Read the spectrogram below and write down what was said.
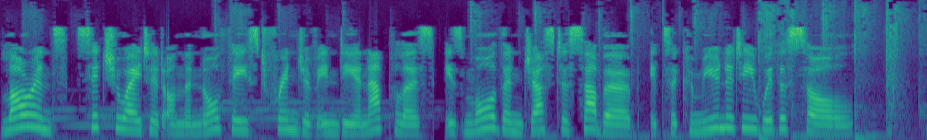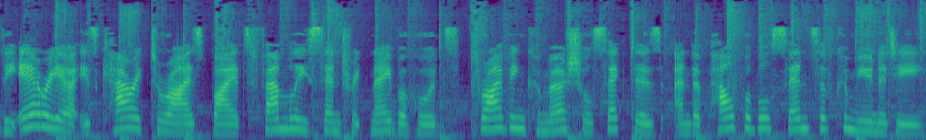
Lawrence, situated on the northeast fringe of Indianapolis, is more than just a suburb, it's a community with a soul. The area is characterized by its family-centric neighborhoods, thriving commercial sectors, and a palpable sense of community.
